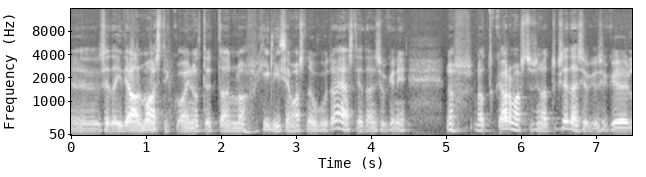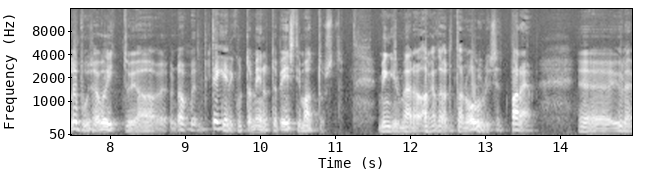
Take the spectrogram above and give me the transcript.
Äh, seda ideaalmaastikku, ainult et ta on noh, hilisemast nõukogude ajast ja ta on niisugune noh, natuke armastus ja natuke sedasi, sihuke lõbusavõitu ja noh, tegelikult ta meenutab Eesti matust mingil määral, aga ta, ta on oluliselt parem üle.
